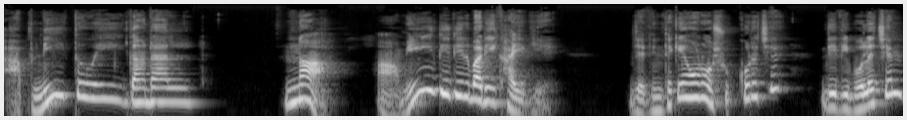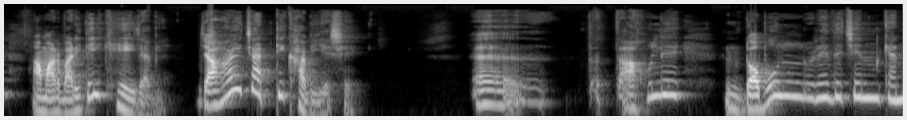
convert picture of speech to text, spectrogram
আপনি তো এই গাঁদাল। না, আমি দিদির বাড়ি খাই গিয়ে। যেদিন থেকে ওর অসুখ করেছে, দিদি বলেছেন, আমার বাড়িতেই খেয়ে যাবি। যা হয় চারটি খাবি এসে। তাহলে ডবল রেঁধেছেন কেন?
